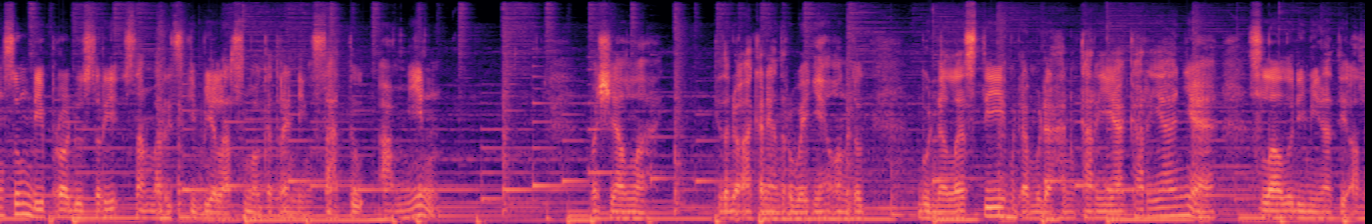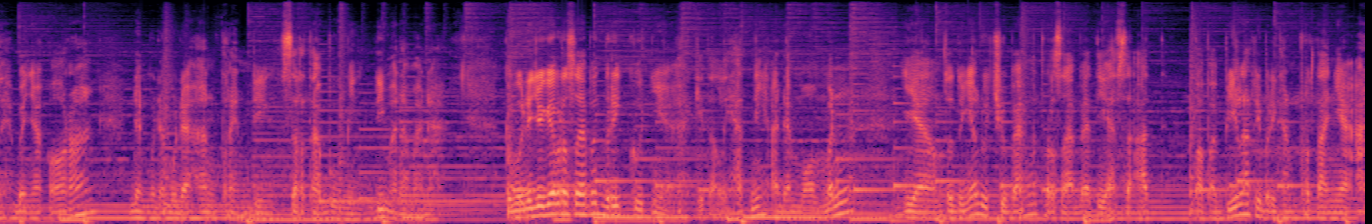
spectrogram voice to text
langsung diproduseri sama Rizky Bilar. Semoga trending satu, amin. Masya Allah, kita doakan yang terbaiknya untuk Bunda Lesti. Mudah-mudahan karya-karyanya selalu diminati oleh banyak orang dan mudah-mudahan trending serta booming di mana-mana. Kemudian juga persahabat berikutnya, kita lihat nih ada momen yang tentunya lucu banget persahabat ya saat Papa Bilar diberikan pertanyaan.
